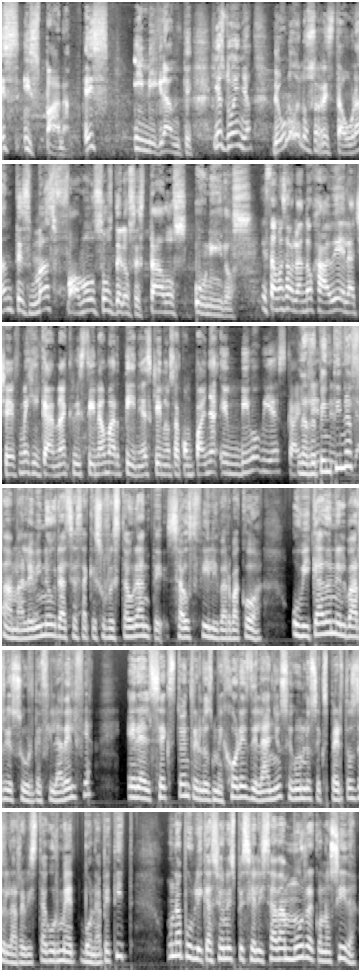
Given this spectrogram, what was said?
Es hispana, es inmigrante y es dueña de uno de los restaurantes más famosos de los Estados Unidos. Estamos hablando, Javi, de la chef mexicana Cristina Martínez, quien nos acompaña en vivo vía Skype. La repentina fama le vino gracias a que su restaurante, South Philly Barbacoa, ubicado en el barrio sur de Filadelfia, era el sexto entre los mejores del año según los expertos de la revista gourmet Bon Appetit, una publicación especializada muy reconocida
